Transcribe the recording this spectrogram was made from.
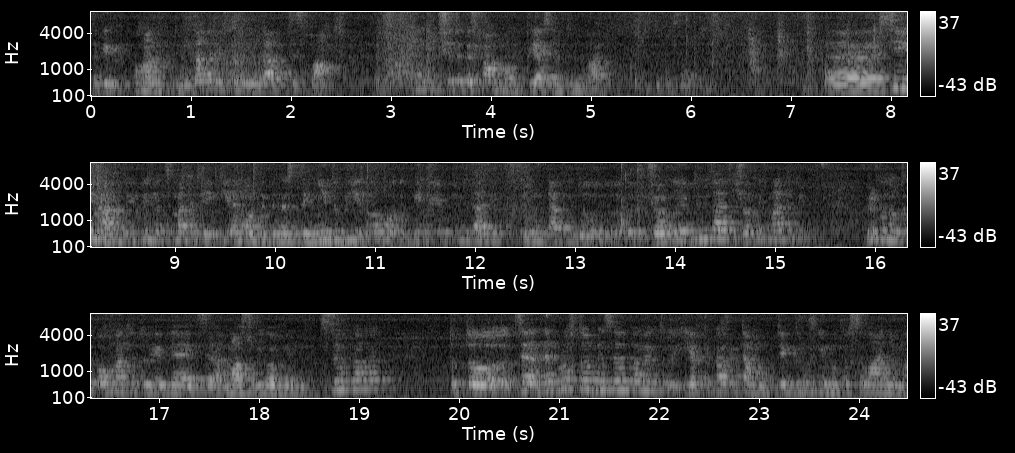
таких поганих оптимізаторів, так, це спам. Ну, що таке спам, мабуть, пояснювати не варто. Е, Сірі методи, відповідно, це методи, які не можна віднести ні до білої оптимізації, так, ні до е, чорної оптимізації, чорних методів. Прикладом такого методу є масовий обмін ссылками. Тобто це не просто обмін ссылками, як то- кажуть, там як дружніми посиланнями,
